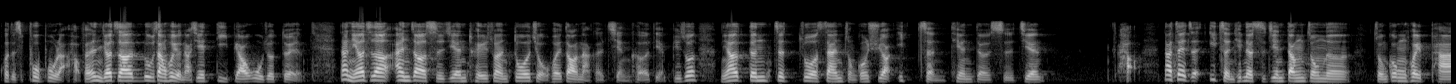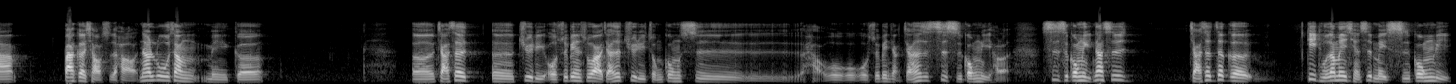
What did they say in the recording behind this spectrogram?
或者是瀑布啦，好，反正你就知道路上会有哪些地标物就对了。那你要知道按照时间推算多久会到哪个检核点，比如说你要登这座山，总共需要一整天的时间。好，那在这一整天的时间当中呢，总共会爬八个小时。好，那路上每隔呃，假设呃距离我随便说啊，假设距离总共是好，我我我随便讲，假设是四十公里好了，四十公里，那是假设这个地图上面显示每十公里。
